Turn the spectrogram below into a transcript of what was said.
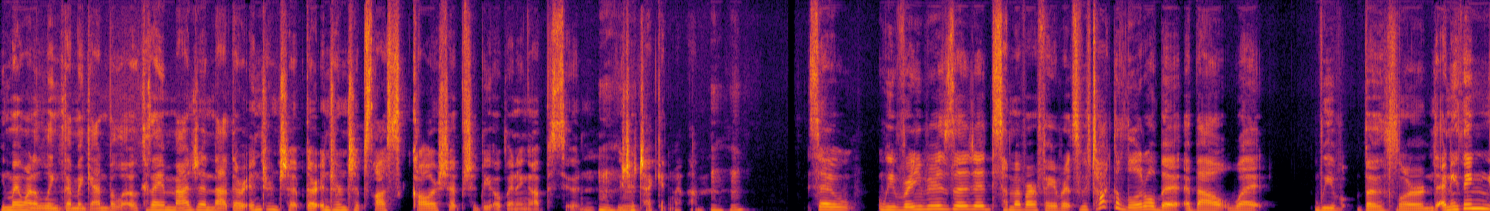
you might want to link them again below, because I imagine that their internship, their internship slash scholarship should be opening up soon. Mm-hmm. We should check in with them. Mm-hmm. So we revisited some of our favorites. We've talked a little bit about what we've both learned. Anything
